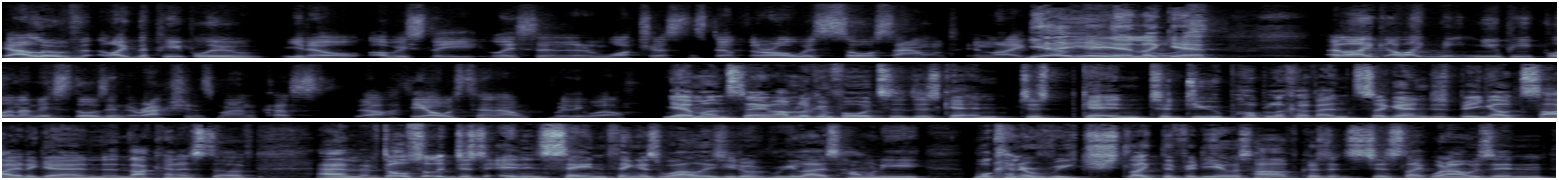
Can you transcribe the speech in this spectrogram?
yeah, I love like the people who you know obviously listen and watch us and stuff. They're always so sound and like Yeah, yeah, yeah. Like, yeah. I like I like meeting new people and I miss those interactions, man, because they always turn out really well. Yeah, man, same. I'm looking forward to just getting just getting to do public events again, just being outside again and that kind of stuff. Um, it's also like just an insane thing as well is you don't realize how many what kind of reach like the videos have because it's just like when I was in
